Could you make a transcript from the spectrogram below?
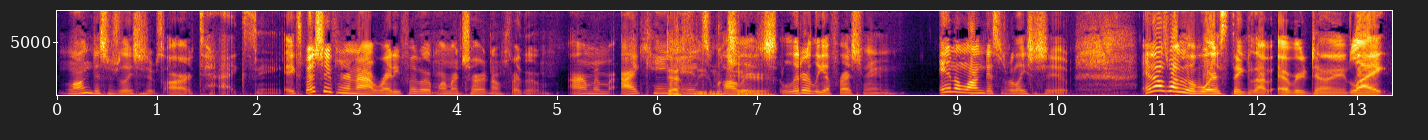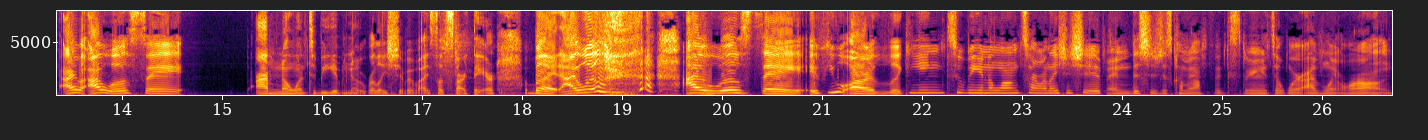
long distance relationships are taxing, especially if you're not ready for them or mature enough for them. I remember I came Definitely into mature. college literally a freshman in a long distance relationship, and that's of the worst things I've ever done. Like I, I will say. I'm no one to be giving no relationship advice. Let's start there. But I will, I will say, if you are looking to be in a long term relationship, and this is just coming off of experience of where I've went wrong,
